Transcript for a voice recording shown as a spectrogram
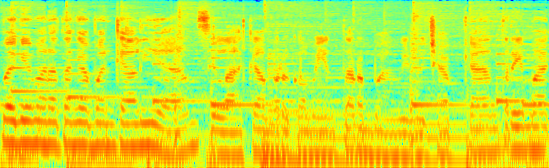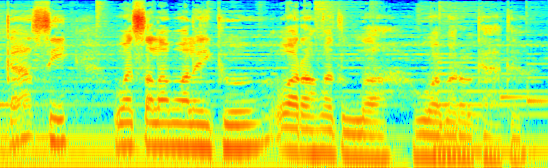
Bagaimana tanggapan kalian? Silahkan berkomentar. Bang Min ucapkan terima kasih. Wassalamualaikum warahmatullahi wabarakatuh.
